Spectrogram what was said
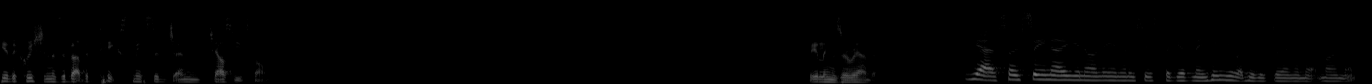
hear the question, is about the text message in Chelsea's film. Feelings around it. Yeah, so Sina, you know, in the end when he says forgive me, he knew what he was doing in that moment.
